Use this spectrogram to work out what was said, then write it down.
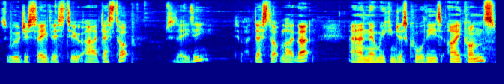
So we'll just save this to our desktop. It's easy. To our desktop like that. And then we can just call these icons.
